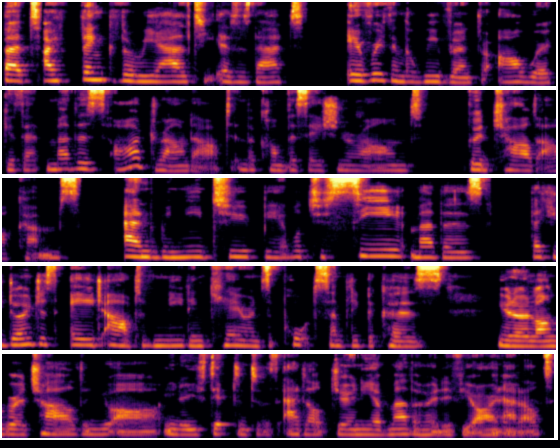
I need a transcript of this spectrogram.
But I think the reality is, is that everything that we've learned through our work is that mothers are drowned out in the conversation around good child outcomes. And we need to be able to see mothers that you don't just age out of needing care and support simply because you're no longer a child and you are, you know, you've stepped into this adult journey of motherhood if you are an adult.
